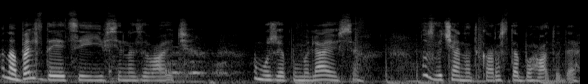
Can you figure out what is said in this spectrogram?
Анабель, здається, її всі називають. А може я помиляюся. Ну, звичайно, така росте багато де.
